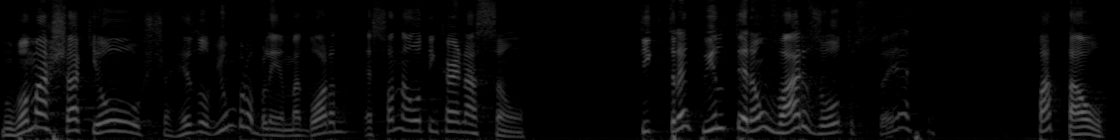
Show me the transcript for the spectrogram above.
Não vamos achar que, oxa, resolvi um problema, agora é só na outra encarnação. Fique tranquilo, terão vários outros. É fatal.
